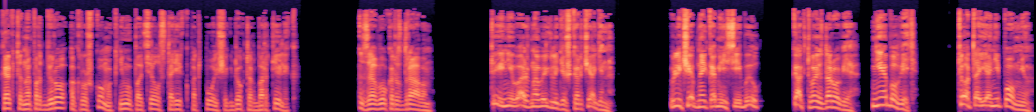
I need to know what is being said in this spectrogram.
Как-то на портбюро окружкома к нему подсел старик-подпольщик, доктор Бартелик. Завок здравом. «Ты неважно выглядишь, Корчагин. В лечебной комиссии был? Как твое здоровье? Не был ведь? То-то я не помню.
